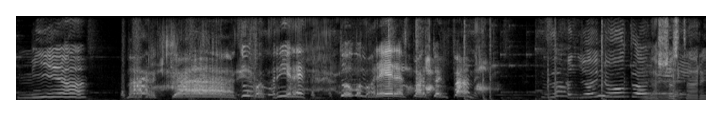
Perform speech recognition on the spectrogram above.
mia barca! Tu vuoi morire! Tu vuoi morire, sporco infame! Zangio, aiutami. Lascia stare,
